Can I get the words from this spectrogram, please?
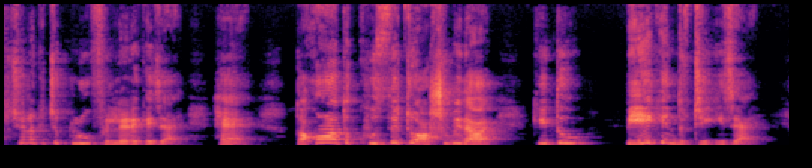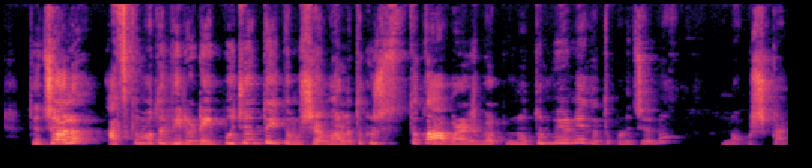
কিছু না কিছু ক্লু ফেলে রেখে যায়। হ্যাঁ তখন হয়তো খুঁজতে একটু অসুবিধা হয়, কিন্তু পেয়ে কিন্তু ঠিকই যায়। তো চলো, আজকের মতো ভিডিওটা এই পর্যন্তই। তোমার সবাই ভালো থেকো, সুস্থ থাকো। আবার আসব নতুন ভিডিও নিয়ে। ততক্ষণের জন্য নমস্কার।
